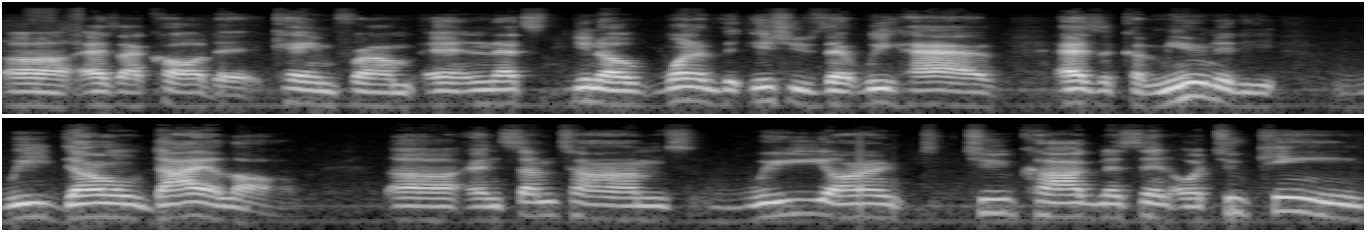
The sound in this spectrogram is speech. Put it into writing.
uh, as I called it, came from, and that's you know one of the issues that we have as a community. We don't dialogue, uh, and sometimes we aren't too cognizant or too keen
